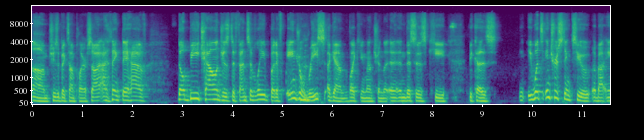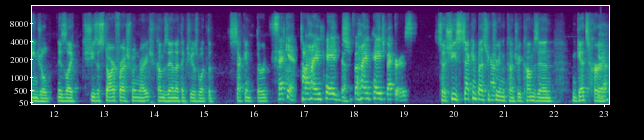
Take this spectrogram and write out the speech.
Um, she's a big time player. So I, I, think they have there'll be challenges defensively, but if Angel mm-hmm. Reese again, like you mentioned, and, and this is key because what's interesting too about Angel is like she's a star freshman, right? She comes in, I think she was what the second, third, second top. behind Paige yeah. behind Paige Bueckers. So she's second best recruit yeah. in the country. Comes in, gets hurt, yeah.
